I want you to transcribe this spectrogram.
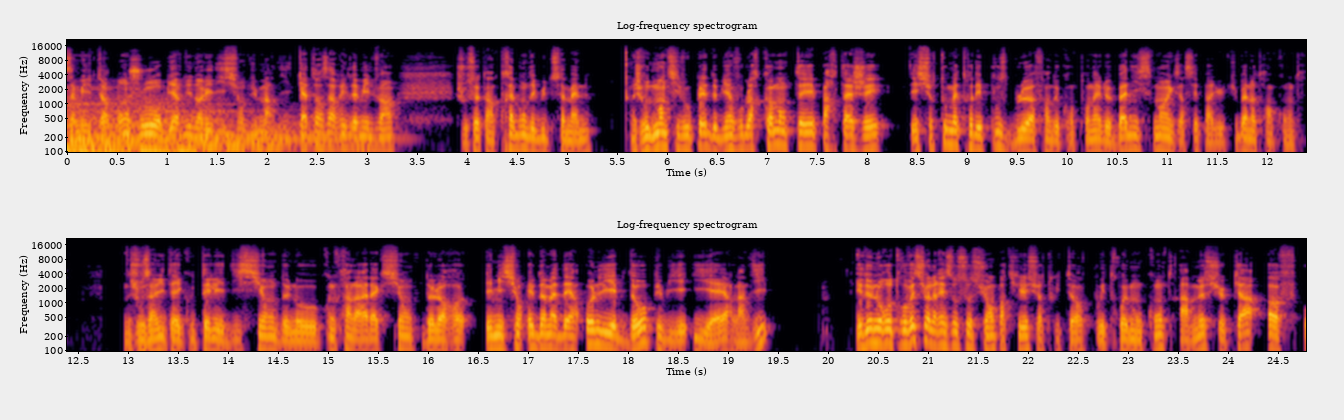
Chers amis bonjour, bienvenue dans l'édition du mardi 14 avril 2020. Je vous souhaite un très bon début de semaine. Je vous demande s'il vous plaît de bien vouloir commenter, partager et surtout mettre des pouces bleus afin de contourner le bannissement exercé par YouTube à notre rencontre. Je vous invite à écouter l'édition de nos confrères de la rédaction de leur émission hebdomadaire Only Hebdo, publiée hier, lundi, et de nous retrouver sur les réseaux sociaux, en particulier sur Twitter. Vous pouvez trouver mon compte à Monsieur K, off,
